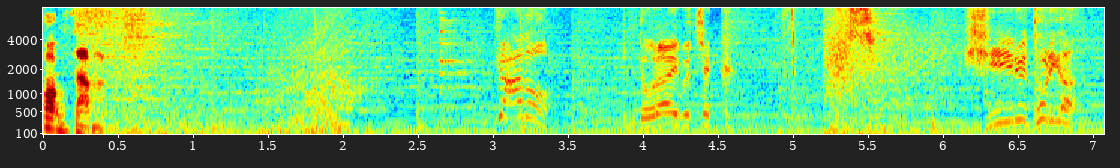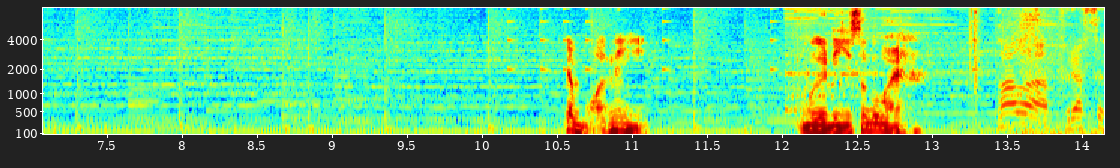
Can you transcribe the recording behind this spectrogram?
ป้องจัน ヒールトリガー จะบอกนี่ มือดีซะด้วย パワープラス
